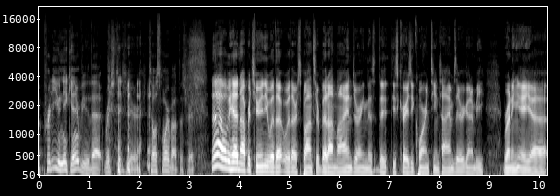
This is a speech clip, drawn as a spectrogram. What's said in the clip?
pretty unique interview that Rich did here. Tell us more about this, Rich. No, well, we had an opportunity with our, with our sponsor Bet Online during this the, these crazy quarantine times. They were going to be running a uh,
